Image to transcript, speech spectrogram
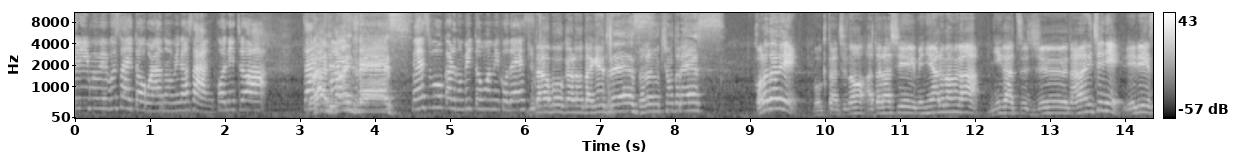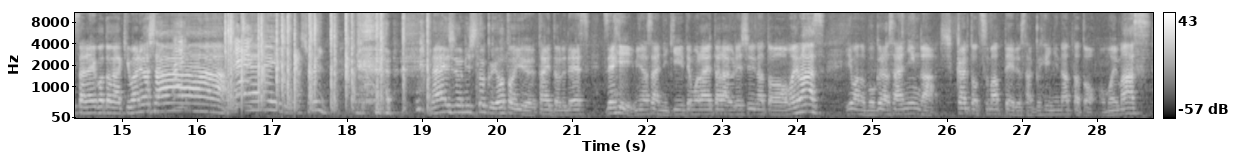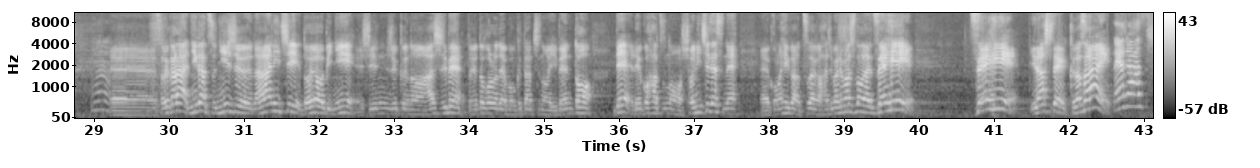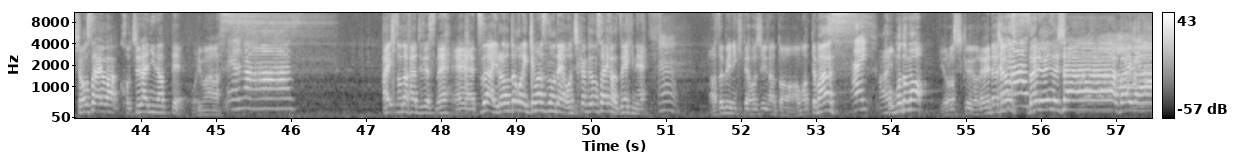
リームウェブサイトをご覧の皆さんこんにちは。ザリマインズです。ベースボーカルの尾藤まみこです。ギターボーカルの竹内です。ドラムの岸本です。この度僕たちの新しいミニアルバムが2月17日にリリースされることが決まりました、イエーイ内緒にしとくよというタイトルです。ぜひ皆さんに聞いてもらえたら嬉しいなと思います。今の僕ら3人がしっかりと詰まっている作品になったと思います、うん。えーそれから2月27日土曜日に新宿の足部というところで僕たちのイベントでレコ発の初日ですね、えーこの日からツアーが始まりますのでぜひぜひいらしてください。お願いします。詳細はこちらになっております。お願いしますはいそんな感じですね、えーツアーいろんなとこ行きますのでお近くの際はぜひねうん。遊びに来てほしいなと思ってます、はい。はい。今後ともよろしくお願いいたします。お願いします。ザリワイドでした。バイバイ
